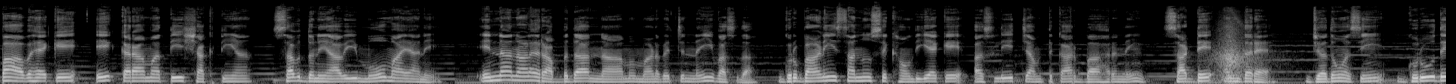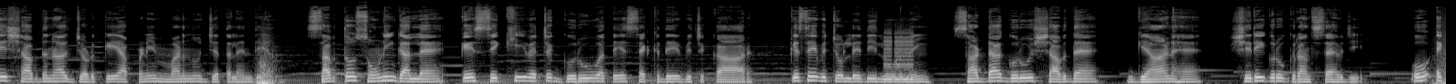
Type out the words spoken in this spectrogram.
ਭਾਵ ਹੈ ਕਿ ਇਹ ਕਰਾਮਾਤੀ ਸ਼ਕਤੀਆਂ ਸਭ ਦੁਨਿਆਵੀ ਮੋਹ ਮਾਇਆ ਨੇ। ਇਹਨਾਂ ਨਾਲ ਰੱਬ ਦਾ ਨਾਮ ਮਨ ਵਿੱਚ ਨਹੀਂ ਵਸਦਾ। ਗੁਰਬਾਣੀ ਸਾਨੂੰ ਸਿਖਾਉਂਦੀ ਹੈ ਕਿ ਅਸਲੀ ਚਮਤਕਾਰ ਬਾਹਰ ਨਹੀਂ, ਸਾਡੇ ਅੰਦਰ ਹੈ। ਜਦੋਂ ਅਸੀਂ ਗੁਰੂ ਦੇ ਸ਼ਬਦ ਨਾਲ ਜੁੜ ਕੇ ਆਪਣੇ ਮਨ ਨੂੰ ਜਿੱਤ ਲੈਂਦੇ ਹਾਂ। ਸਭ ਤੋਂ ਸੋਹਣੀ ਗੱਲ ਹੈ ਕਿ ਸਿੱਖੀ ਵਿੱਚ ਗੁਰੂ ਅਤੇ ਸਿੱਖ ਦੇ ਵਿਚਕਾਰ ਕਿਸੇ ਵਿਚੋਲੇ ਦੀ ਲੋੜ ਨਹੀਂ। ਸਾਡਾ ਗੁਰੂ ਸ਼ਬਦ ਹੈ, ਗਿਆਨ ਹੈ, ਸ੍ਰੀ ਗੁਰੂ ਗ੍ਰੰਥ ਸਾਹਿਬ ਜੀ। ਉਹ ਇੱਕ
